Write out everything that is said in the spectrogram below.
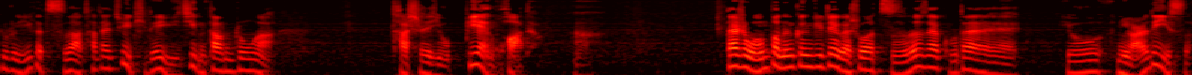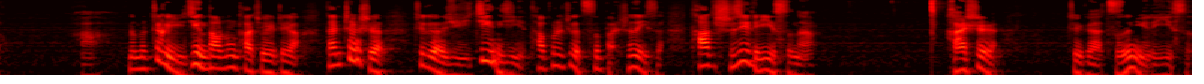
就是一个词啊，它在具体的语境当中啊，它是有变化的啊。但是我们不能根据这个说子在古代有女儿的意思。那么这个语境当中，它却是这样，但这是这个语境意，它不是这个词本身的意思。它实际的意思呢，还是这个子女的意思，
